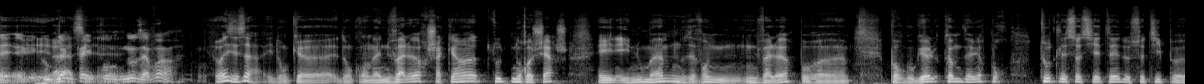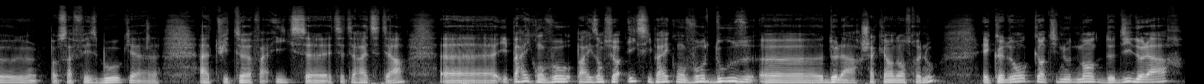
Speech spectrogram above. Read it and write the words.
Google paye pour nous avoir. Oui, c'est ça. Et donc, euh, donc, on a une valeur chacun, toutes nos recherches, et, nous-mêmes, nous avons une, valeur pour euh, pour Google, comme d'ailleurs pour toutes les sociétés de ce type. Euh, pense à Facebook, à, Twitter, enfin X, etc., etc. il paraît qu'on vaut, par exemple sur X, il paraît qu'on vaut 12 dollars chacun d'entre nous, et que donc, quand ils nous demandent de 10 dollars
